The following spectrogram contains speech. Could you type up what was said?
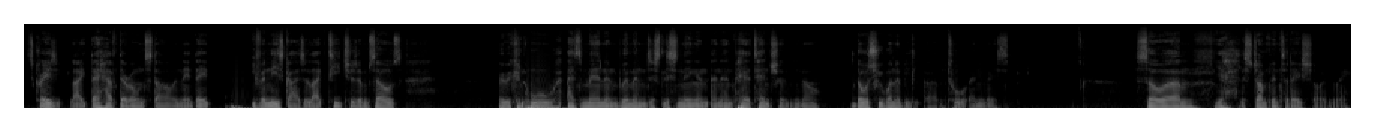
it's crazy. Like they have their own style, and they they even these guys are like teachers themselves where we can all as men and women just listening and, and, and pay attention you know those who want to be um, taught, anyways. So um, yeah, let's jump into today's show anyway.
